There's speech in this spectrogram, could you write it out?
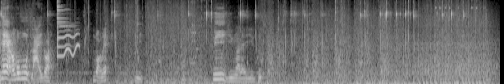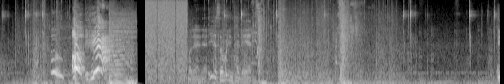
แท้เขาพูดหลายตัวผมบอกเลยนี่นี่ยิงอะไรยิงพึ่โอ้ เฮียมาไหนเนี่ยอีเซิร์ฟเวอร์อินไทยแลนด์ไอ้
